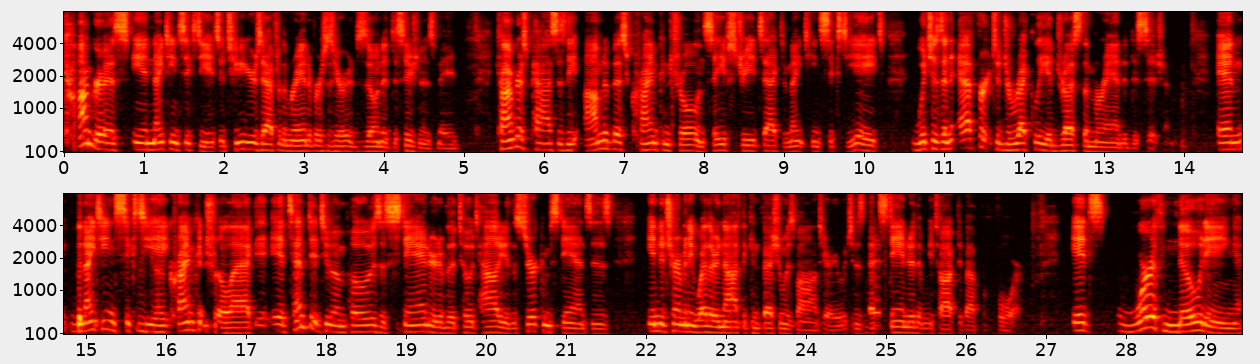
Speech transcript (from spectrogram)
Congress in 1968, so two years after the Miranda versus Arizona decision is made, Congress passes the Omnibus Crime Control and Safe Streets Act of 1968, which is an effort to directly address the Miranda decision. And the 1968 okay. Crime Control Act it, it attempted to impose a standard of the totality of the circumstances in determining whether or not the confession was voluntary, which is that standard that we talked about before. It's worth noting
